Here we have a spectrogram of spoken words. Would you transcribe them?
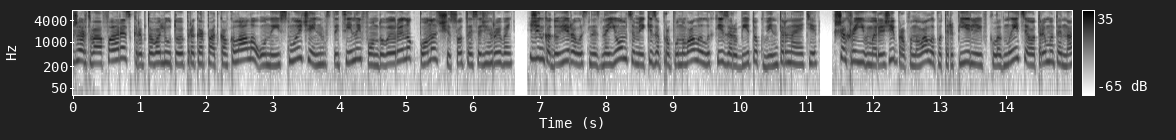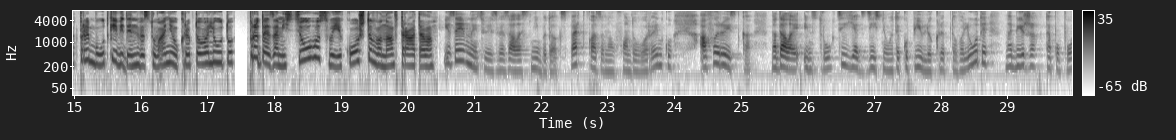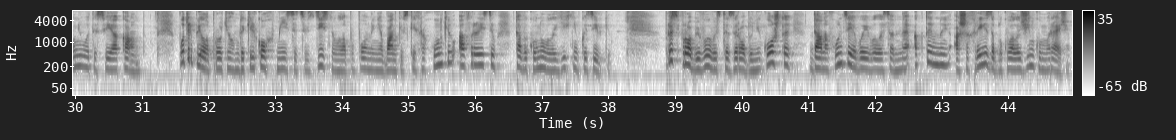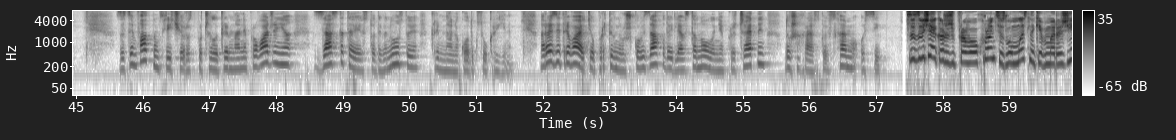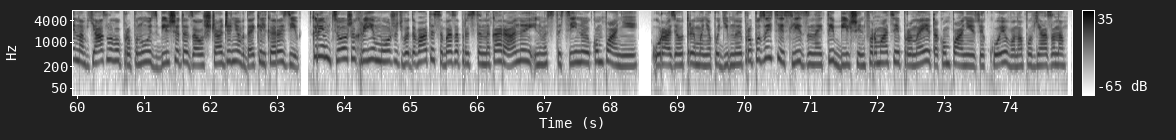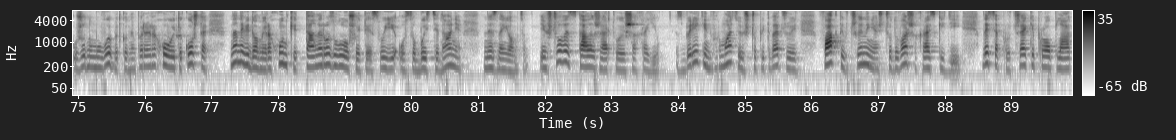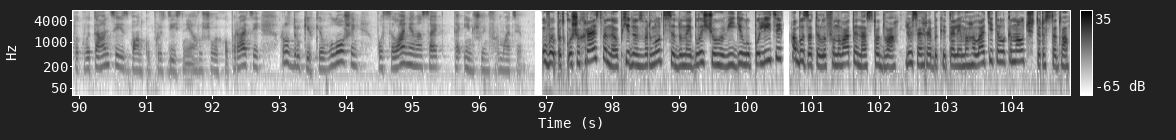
Жертва афери з криптовалютою Прикарпатка вклала у неіснуючий інвестиційний фондовий ринок понад 600 тисяч гривень. Жінка довірилась незнайомцям, які запропонували легкий заробіток в інтернеті. Шахраї в мережі пропонували потерпілій вкладниці отримати надприбутки від інвестування у криптовалюту. Проте замість цього свої кошти вона втратила. Із заявницею зв'язалась нібито експерт вказаного фондового ринку. Аферистка надала інструкції, як здійснювати купівлю криптовалюти на біржах та поповнювати свій аккаунт. Потерпіла протягом декількох місяців, здійснювала поповнення банківських рахунків аферистів та виконувала їхні вказівки. При спробі вивести зароблені кошти дана функція виявилася неактивною, а шахраї заблокували жінку мережі. За цим фактом слідчі розпочали кримінальне провадження за статтею 190 Кримінального кодексу України. Наразі тривають оперативно-розшукові заходи для встановлення причетних до шахрайської схеми осіб. Зазвичай кажуть правоохоронці, зловмисники в мережі нав'язливо пропонують збільшити заощадження в декілька разів. Крім цього, шахраї можуть видавати себе за представника реальної інвестиційної компанії. У разі отримання подібної пропозиції слід знайти більше інформації про неї та компанію, з якою вона пов'язана. У жодному випадку не перераховуйте кошти на невідомі рахунки та не розголошуйте свої особисті дані незнайомцям. Якщо ви стали жертвою шахраїв, зберіть інформацію, що підтверджують факти вчинення щодо ваших шахрайських дій. Йдеться про чеки про оплату, квитанції з банку про здійснення грошових операцій, роздруківки оголошень, посилання на сайт та іншу інформацію. У випадку шахрайства необхідно звернутися до найближчого відділу поліції або зателефонувати на 102. Люся Гребик, Віталій Магалаті, телеканал 402.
